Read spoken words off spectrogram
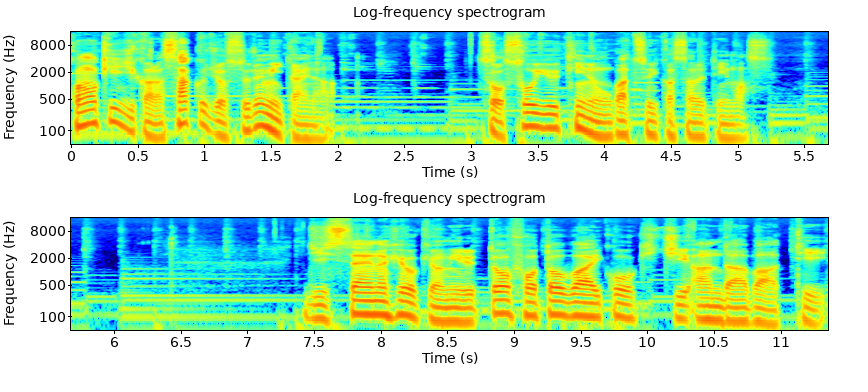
この記事から削除するみたいなそうそういう機能が追加されています。実際の表記を見るとフォトバイ幸吉アンダーバー T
